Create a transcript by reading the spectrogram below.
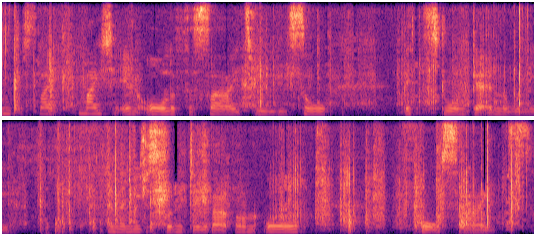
And just like mite it in all of the sides really so bits don't get in the way. And then you're just going to do that on all four sides.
